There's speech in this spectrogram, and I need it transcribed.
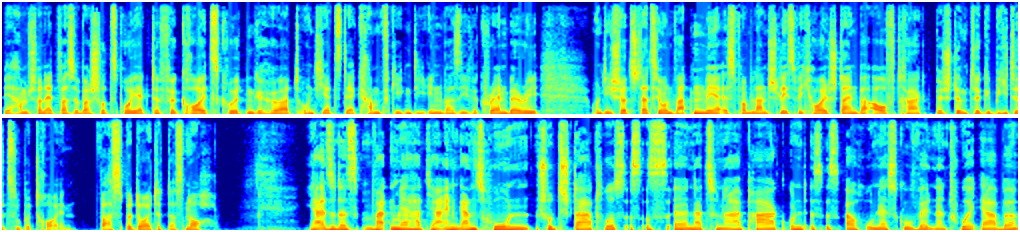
Wir haben schon etwas über Schutzprojekte für Kreuzkröten gehört und jetzt der Kampf gegen die invasive Cranberry. Und die Schutzstation Wattenmeer ist vom Land Schleswig-Holstein beauftragt, bestimmte Gebiete zu betreuen. Was bedeutet das noch? Ja, also das Wattenmeer hat ja einen ganz hohen Schutzstatus. Es ist äh, Nationalpark und es ist auch UNESCO-Weltnaturerbe.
